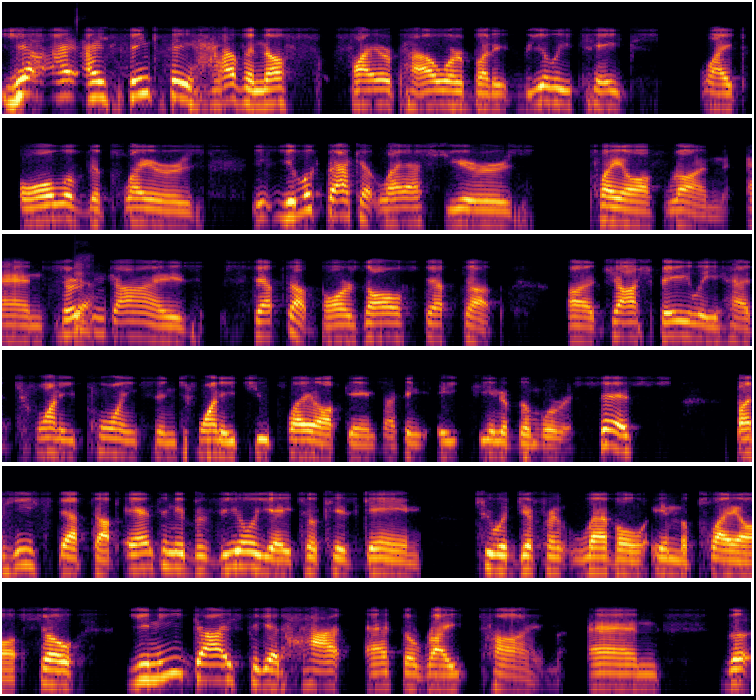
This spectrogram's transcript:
Yeah, I, I think they have enough firepower, but it really takes like all of the players. You look back at last year's playoff run, and certain yeah. guys stepped up. Barzal stepped up. Uh, Josh Bailey had 20 points in 22 playoff games. I think 18 of them were assists, but he stepped up. Anthony Beauvillier took his game to a different level in the playoffs. So you need guys to get hot at the right time. And the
